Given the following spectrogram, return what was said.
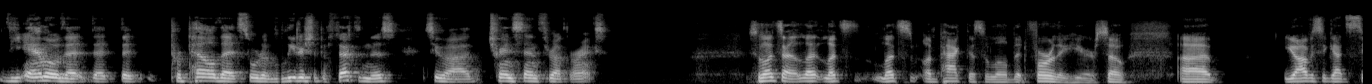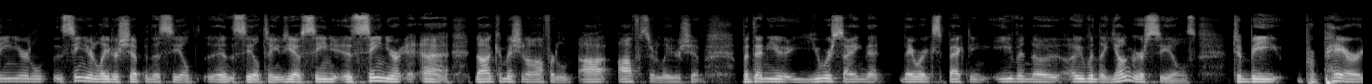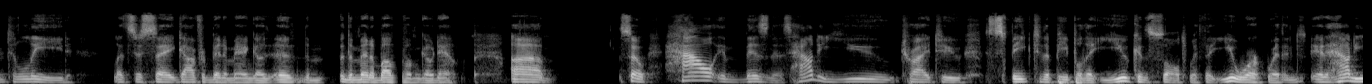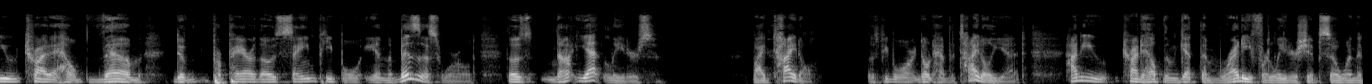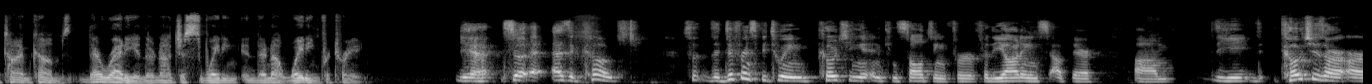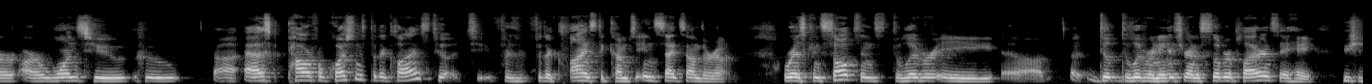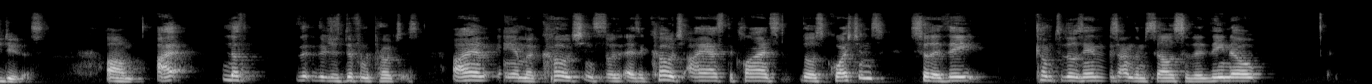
the ammo that that that propel that sort of leadership effectiveness to uh, transcend throughout the ranks. So let's uh, let, let's let's unpack this a little bit further here. So, uh, you obviously got senior senior leadership in the SEAL in the SEAL teams. You have senior senior uh, non commissioned officer, uh, officer leadership, but then you you were saying that they were expecting even though even the younger SEALs to be prepared to lead. Let's just say, God forbid, a man goes uh, the the men above them go down. Um, so how in business how do you try to speak to the people that you consult with that you work with and, and how do you try to help them to prepare those same people in the business world those not yet leaders by title? Those people aren't, don't have the title yet. How do you try to help them get them ready for leadership so when the time comes they're ready and they're not just waiting and they're not waiting for training? Yeah. So as a coach so the difference between coaching and consulting for, for the audience out there, um, the, the, coaches are, are, are ones who who uh, ask powerful questions for their clients to, to for, for their clients to come to insights on their own, whereas consultants deliver a uh, de- deliver an answer on a silver platter and say, hey, you should do this. Um, I no, they're just different approaches. I am a coach, and so as a coach, I ask the clients those questions so that they come to those answers on themselves so that they know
